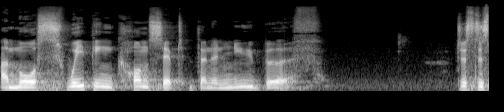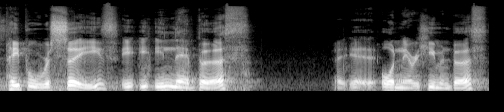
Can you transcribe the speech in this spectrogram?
a more sweeping concept than a new birth. Just as people receive in their birth, Uh, ordinary human birth,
